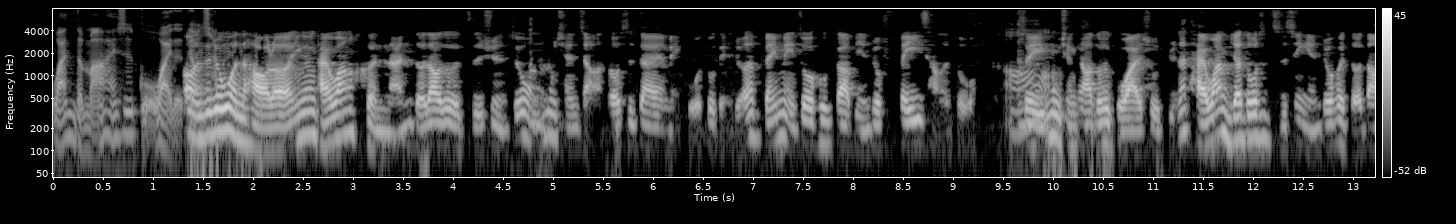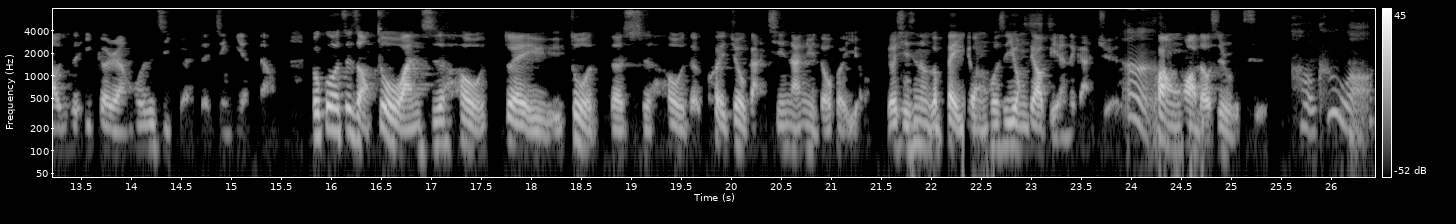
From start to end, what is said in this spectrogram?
湾的吗？还是国外的？哦，这就问的好了，因为台湾很难得到这个资讯，所以我们目前讲的都是在美国做的研究，而北美做 up 研究非常的多，所以目前看到都是国外数据。那台湾比较多是直性研究，会得到就是一个人或是几个人的经验这样。不过这种做完之后，对于做的时候的愧疚感，其实男女都会有，尤其是那个被用或是用掉别人的感觉。嗯，跨文化都是如此。好酷哦！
